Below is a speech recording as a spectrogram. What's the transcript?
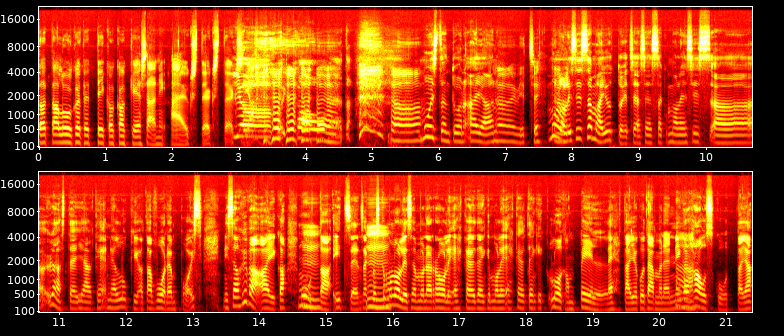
tota, luukutettiin koko kesä, niin äyks, töks, töks. Joo, kauheeta. Muistan tuon ajan. Ai vitsi. Mulla oli siis sama juttu itse asiassa, kun mä olin siis äh, yläasteen jälkeen ennen lukiota vuoden pois. Niin se on hyvä aika muuttaa mm. itseensä, koska mm. mulla oli semmoinen rooli ehkä jotenkin, mulla oli ehkä jotenkin luokan pelle tai joku tämmöinen niin hauskuuttaja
